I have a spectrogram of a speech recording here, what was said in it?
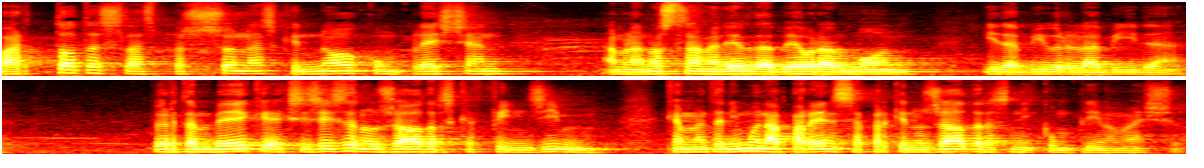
per totes les persones que no compleixen amb la nostra manera de veure el món i de viure la vida però també que exigeix de nosaltres que fingim, que mantenim una aparença perquè nosaltres ni complim amb això.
